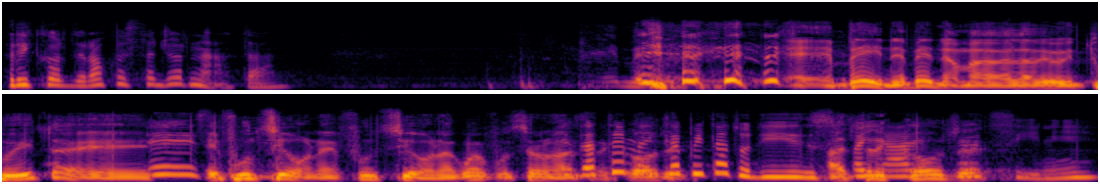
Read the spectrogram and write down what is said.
ricorderò questa giornata. Eh, bene, bene, ma l'avevo intuito e, eh, sì. e funziona, e funziona. Come funzionano altre cose? Da te mi è capitato di sbagliare cose... i calzini?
